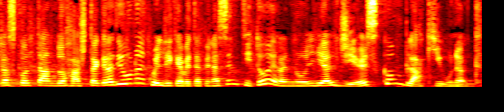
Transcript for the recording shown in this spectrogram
State ascoltando Hashtag Radio 1 e quelli che avete appena sentito erano gli Algiers con Black Eunuch.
